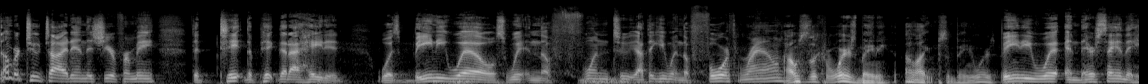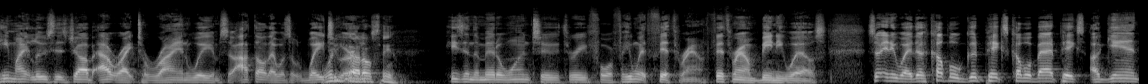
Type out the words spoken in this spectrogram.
number two tight end this year for me. The t- the pick that I hated was Beanie Wells. Went in the f- one, two. I think he went in the fourth round. I was looking for where's Beanie. I like some Beanie. Where's Beanie? Beanie, and they're saying that he might lose his job outright to Ryan Williams. So I thought that was way What too early. I don't see him. He's in the middle. One, two, three, four. He went fifth round. Fifth round, Beanie Wells. So anyway, there's a couple good picks, couple bad picks. Again,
